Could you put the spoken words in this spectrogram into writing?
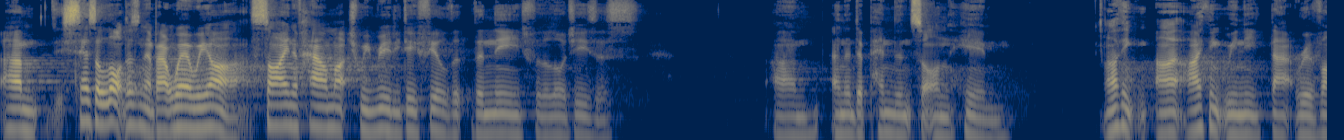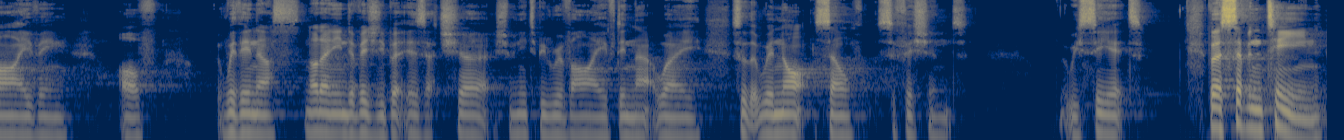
um, it says a lot, doesn't it, about where we are. Sign of how much we really do feel the, the need for the Lord Jesus um, and the dependence on Him. I think, I, I think we need that reviving of within us, not only individually, but as a church. We need to be revived in that way so that we're not self sufficient. We see it. Verse 17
